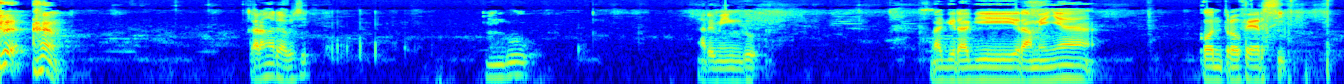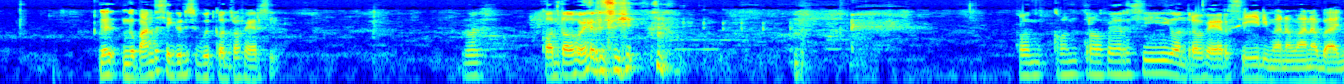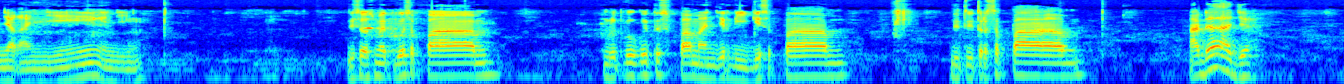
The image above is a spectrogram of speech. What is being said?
Sekarang hari apa sih? Minggu Hari Minggu. Lagi-lagi ramenya kontroversi. Nggak, nggak pantas ya gue disebut kontroversi. terus Kontroversi. Kon- kontroversi, kontroversi di mana-mana banyak anjing, anjing. Di sosmed gue spam. Menurut gue itu spam anjir di IG spam. Di Twitter spam. Ada aja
